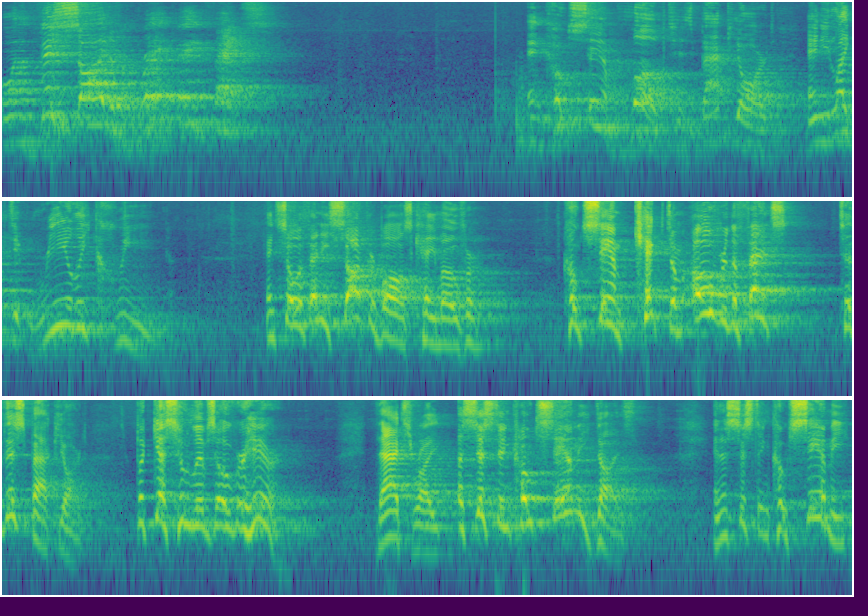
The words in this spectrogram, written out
on this side of a great big fence. And Coach Sam loved his backyard and he liked it really clean. And so if any soccer balls came over, Coach Sam kicked them over the fence to this backyard. But guess who lives over here? That's right, Assistant Coach Sammy does. And Assistant Coach Sammy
